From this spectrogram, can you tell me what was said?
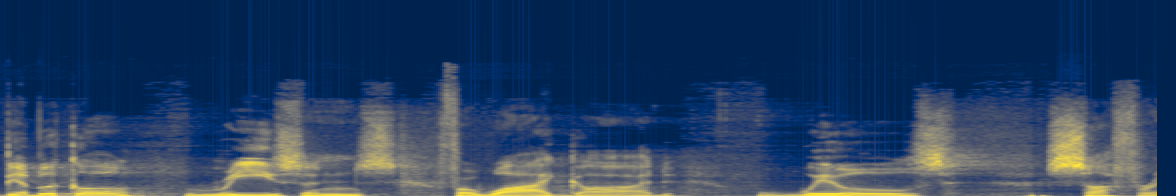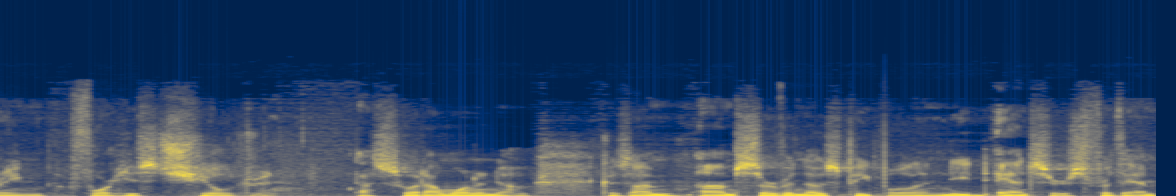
biblical reasons for why God wills suffering for his children. That's what I want to know because I'm, I'm serving those people and need answers for them.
